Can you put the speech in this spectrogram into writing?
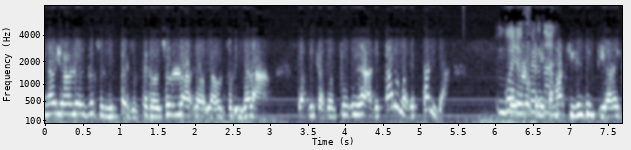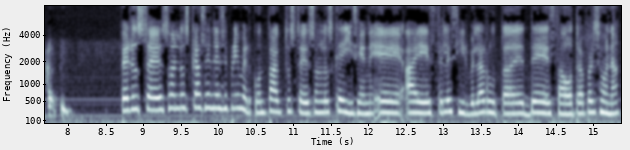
no, yo no le doy los 3 mil pesos, pero eso lo, lo, lo autoriza la, la aplicación. Tú dices, aceptar o no aceptar ya. Bueno, pero lo que Fernando. necesitamos aquí es incentivar el cartel. Pero ustedes son los que hacen ese primer contacto, ustedes son los que dicen eh, a este le sirve la ruta de, de esta otra persona.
